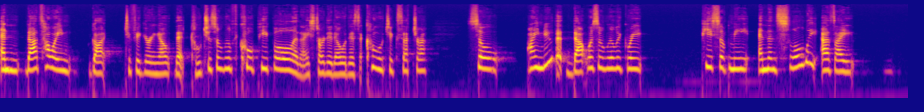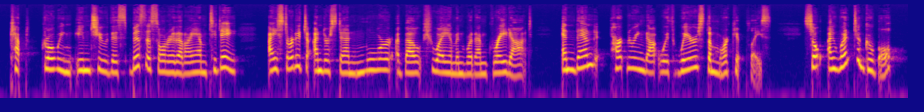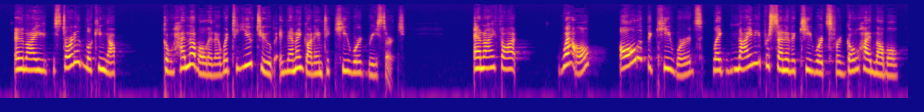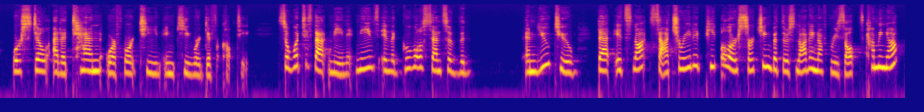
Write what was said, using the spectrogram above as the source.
And that's how I got to figuring out that coaches are really cool people and I started out as a coach, etc. So I knew that that was a really great piece of me and then slowly as I kept growing into this business owner that I am today, I started to understand more about who I am and what I'm great at. And then partnering that with where's the marketplace. So I went to Google and I started looking up Go High Level and I went to YouTube and then I got into keyword research. And I thought, well, all of the keywords, like 90% of the keywords for Go High Level, were still at a 10 or 14 in keyword difficulty. So what does that mean? It means in the Google sense of the and YouTube that it's not saturated. People are searching, but there's not enough results coming up.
